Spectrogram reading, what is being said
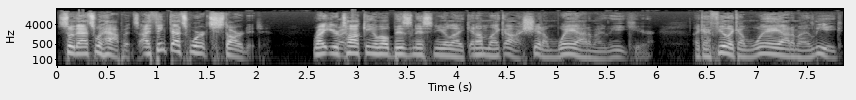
so that's what happens. I think that's where it started, right? You're Right. talking about business and you're like, and I'm like, oh shit, I'm way out of my league here. Like, I feel like I'm way out of my league.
